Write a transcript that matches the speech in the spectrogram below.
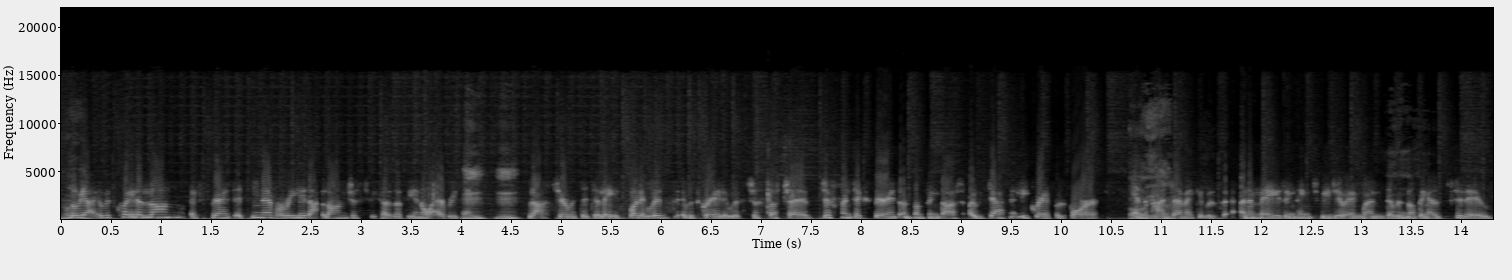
So hmm. yeah, it was quite a long experience. It's never really that long, just because of you know everything hmm, hmm. last year with the delays. But it was it was great. It was just such a different experience and something that I was definitely grateful for in Oh, the yeah. pandemic. It was an amazing thing to be doing when there was nothing else to do.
